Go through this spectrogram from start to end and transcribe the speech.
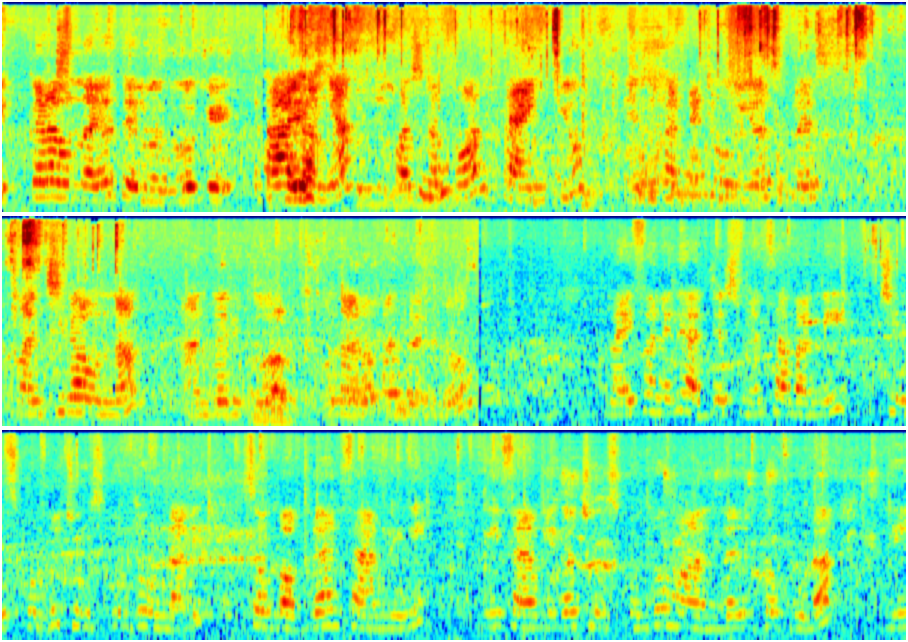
ఎక్కడ ఉన్నాయో తెలియదు okay hi Ramya first of all thank you ఎందుకంటే టూ ఇయర్స్ ప్లస్ మంచిగా ఉన్నాం అందరితో ఉన్నారు అందరితో లైఫ్ అనేది అడ్జస్ట్మెంట్స్ అవన్నీ చేసుకుంటూ చూసుకుంటూ ఉండాలి సో బబ్లు అండ్ ఫ్యామిలీని మీ ఫ్యామిలీగా చూసుకుంటూ మా అందరితో కూడా మీ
